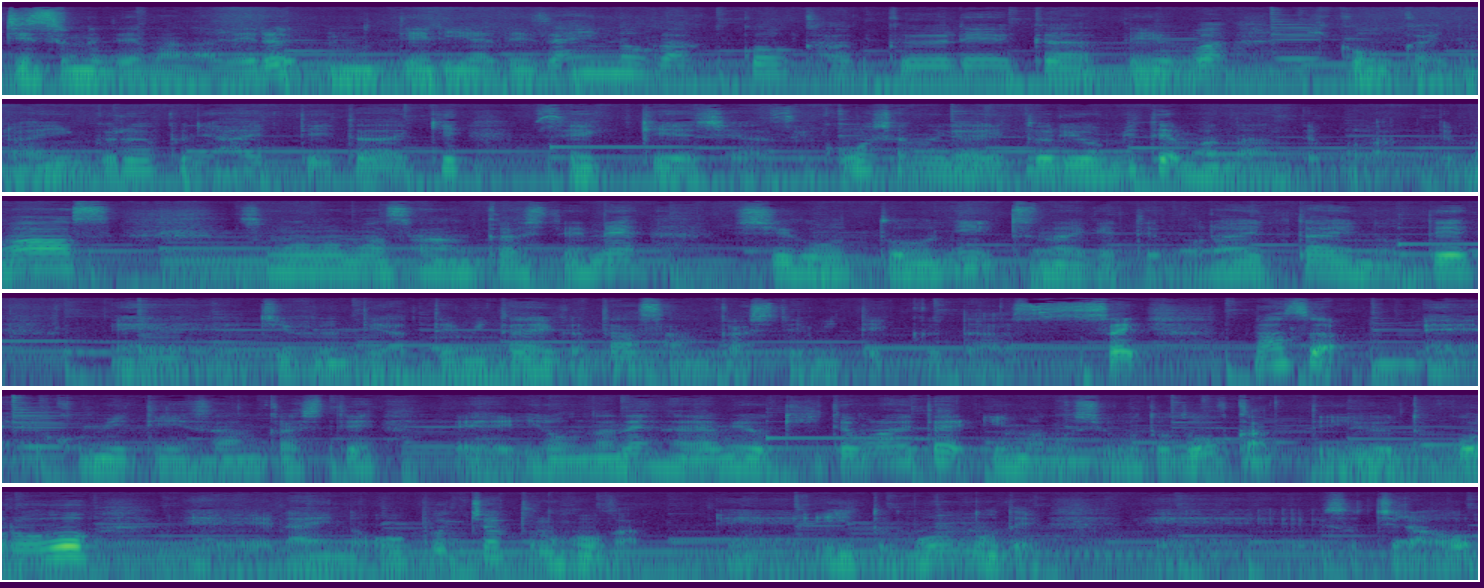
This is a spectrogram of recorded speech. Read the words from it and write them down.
実務で学べるインテリアデザインの学校隠れ家では非公開の LINE グループに入っていただき設計者や施工者のやり取りを見て学んでもらってます。そのまま参加してね仕事につなげてもらいたいので、えー、自分でやってみたい方は参加してみてください。まずは、えー、コミュニティに参加して、えー、いろんなね悩みを聞いてもらいたい今の仕事どうかっていうところを、え LINE のオープンチャットの方が、えいいと思うので、そちらを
